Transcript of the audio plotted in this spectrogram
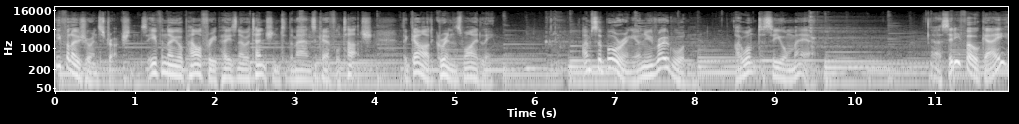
He follows your instructions, even though your palfrey pays no attention to the man's careful touch. The guard grins widely. I'm Sir Boring, your new road warden. I want to see your mayor. Uh, city folk, eh?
